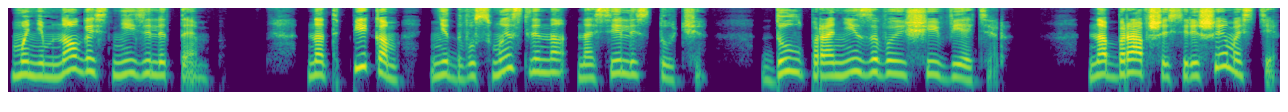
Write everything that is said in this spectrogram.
мы немного снизили темп. Над пиком недвусмысленно носились тучи. Дул пронизывающий ветер. Набравшись решимости,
